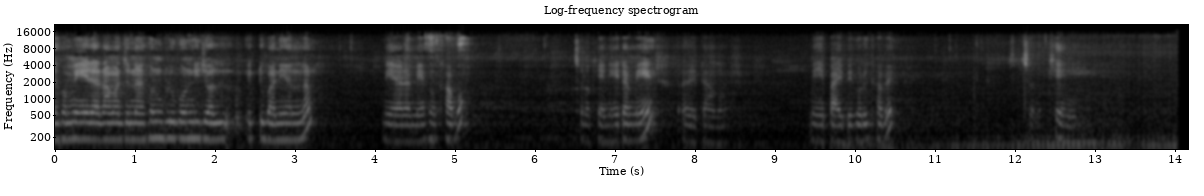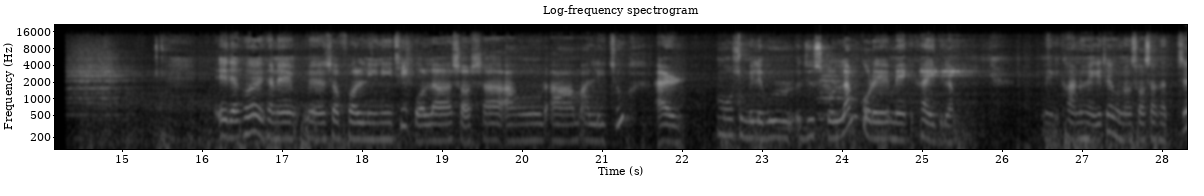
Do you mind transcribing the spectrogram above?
দেখো মেয়ের আর আমার জন্য এখন গ্লুকন্ডি জল একটু বানিয়ে আনলাম। মেয়ে আর আমি এখন খাব। চলো খেয়ে নিই এটা মেয়ের আর এটা আমার। মেয়ে পাইপে করে খাবে। চলো খেয়ে নিই এই দেখো এখানে সব ফল নিয়ে নিয়েছি কলা শসা আঙুর আম আর লিচু আর মৌসুমি লেবুর জুস করলাম করে মেয়েকে খাইয়ে দিলাম। মেয়েকে খাওয়ানো হয়ে গেছে এখন শশা খাচ্ছে।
